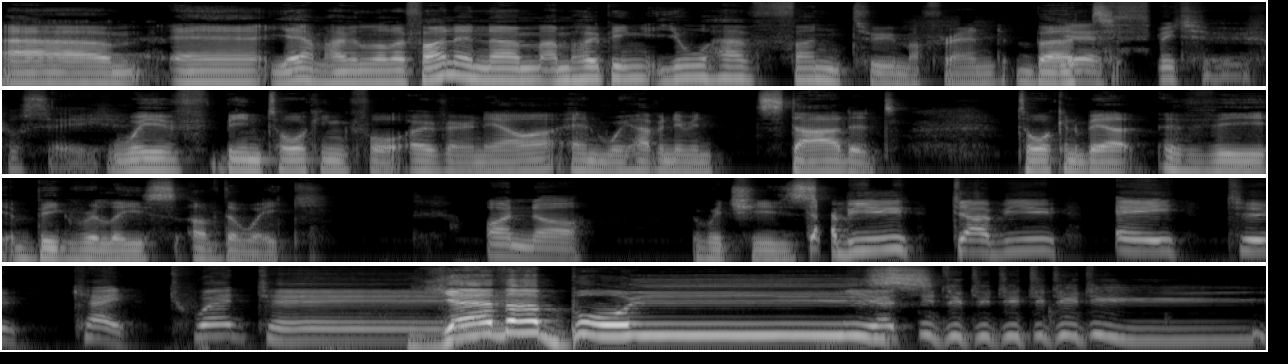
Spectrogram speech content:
Um, and yeah, I'm having a lot of fun, and um, I'm hoping you'll have fun too, my friend. But yes, me too. We'll see. we've been talking for over an hour, and we haven't even started talking about the big release of the week, Oh no. which is W W E two K twenty. yeah, the boys. do, do, do, do.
